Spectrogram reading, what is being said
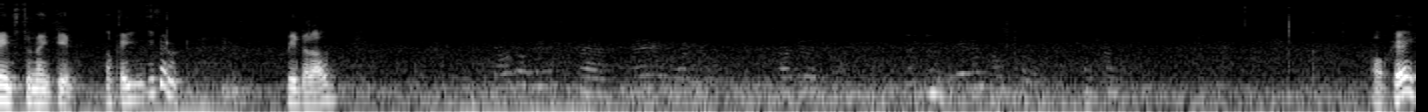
James 2.19. Okay, you, you can read aloud. Okay,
